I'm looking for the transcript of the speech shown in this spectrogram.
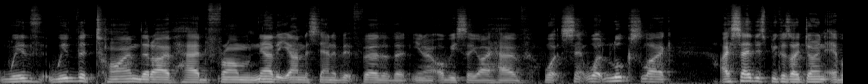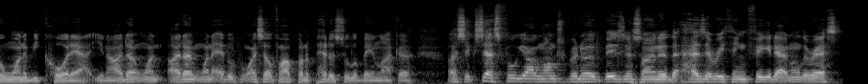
with with the time that i've had from now that you understand a bit further that you know obviously i have what what looks like I say this because I don't ever want to be caught out. You know, I don't want I don't want to ever put myself up on a pedestal of being like a, a successful young entrepreneur, business owner that has everything figured out and all the rest.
